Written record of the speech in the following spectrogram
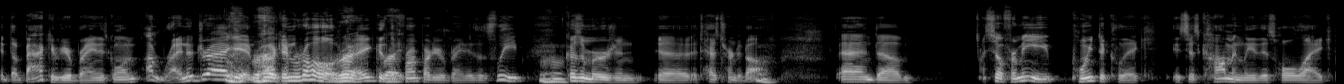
At the back of your brain is going, I'm riding a dragon, Right. rock and roll, Right, right? Because the right. Mm-hmm. front part of your brain is asleep because immersion uh, it has turned it off. And um, so for me, point to click is just commonly this whole like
